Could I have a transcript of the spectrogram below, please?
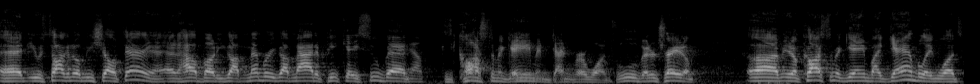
and he was talking about Michel Therrien and how about he got remember he got mad at PK Subban because Yeah. he cost him a game in Denver once. Ooh, better trade him. Um, you know, cost him a game by gambling once.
